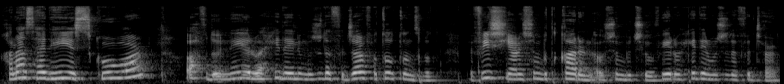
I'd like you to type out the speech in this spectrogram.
خلاص هذه هي screw أحفظوا إن هي الوحيدة اللي موجودة في ال jar فطول تنظبط ما فيش يعني شن بتقارن أو شن بتشوف هي الوحيدة اللي موجودة في ال jar.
